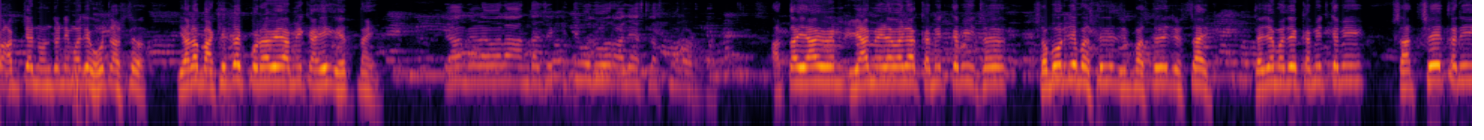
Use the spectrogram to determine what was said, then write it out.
आमच्या नोंदणीमध्ये होत असतं. याला बाकीचे पुरावे आम्ही काही घेत नाही. या मेळाव्याला अंदाजे किती वधूवर आले असल्यास तुम्हाला वाटतं? आता या या मेळाव्याला कमीत कमी इथं समोर जे बसलेले बसलेले दिसत आहेत त्याच्यामध्ये कमीत कमी सातशे तरी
